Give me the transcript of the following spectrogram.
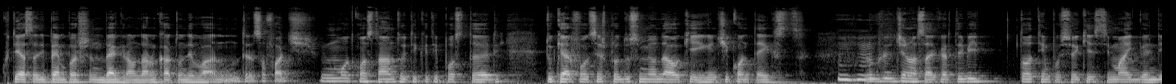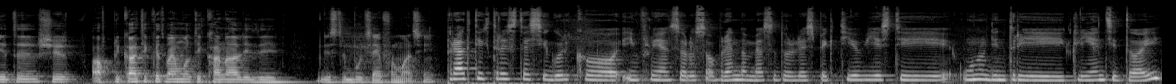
cutia asta de Pampers în background aruncat undeva. Nu trebuie să o faci în mod constant, uite câte postări, tu chiar folosești produsul meu, da, ok, în ce context. Mm-hmm. Lucruri de genul ăsta, adică ar trebui tot timpul să fie o chestie mai gândită și aplicate cât mai multe canale de distribuția informației. Practic trebuie să te asiguri că influencerul sau brand ambassador respectiv este unul dintre clienții tăi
